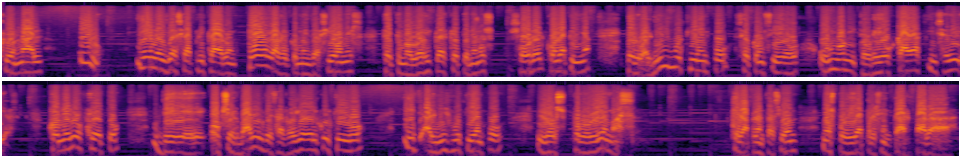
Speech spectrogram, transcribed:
clonal 1 y en ella se aplicaron todas las recomendaciones tecnológicas que tenemos sobre con la piña, pero al mismo tiempo se consideró un monitoreo cada 15 días con el objeto de observar el desarrollo del cultivo y al mismo tiempo los problemas que la plantación nos podía presentar para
